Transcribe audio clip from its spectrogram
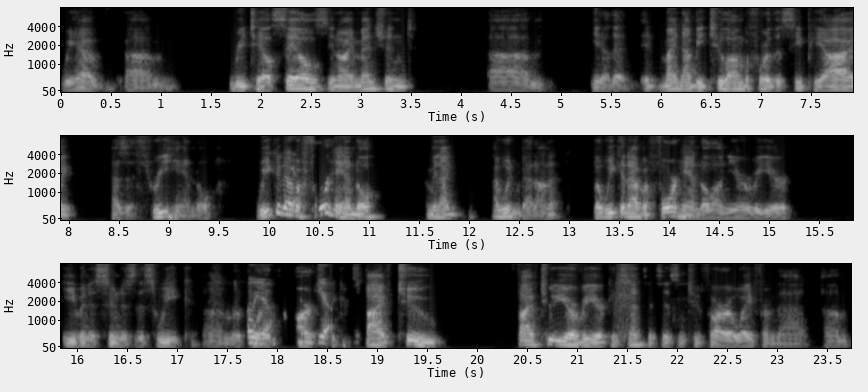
We have um, retail sales. You know, I mentioned, um, you know, that it might not be too long before the CPI has a three handle. We could have yeah. a four handle. I mean, I I wouldn't bet on it, but we could have a four handle on year over year even as soon as this week, um, reported oh, yeah. March, yeah. because five two, five two year over year consensus isn't too far away from that. Um,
